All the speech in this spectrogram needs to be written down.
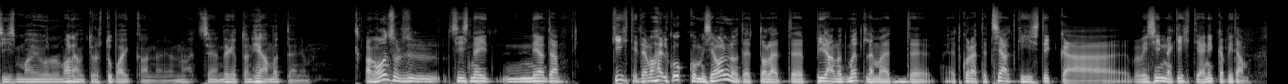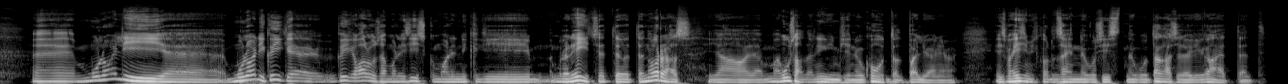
siis ma ju vanemate juures tuba ikka on, onju, noh, et see on tegelikult on hea mõte, onju aga on sul siis neid nii-öelda kihtide vahel kukkumisi olnud, et oled pidanud mõtlema, et, et kurat, et sealt kihist ikka või sinna kihti jään ikka pidama? Äh, mul oli, äh, mul oli kõige, kõige valusam oli siis, kui ma olin ikkagi, mul oli ehitusettevõte Norras ja, ja ma usaldan inimesi nagu kohutavalt palju, onju. ja siis ma esimest korda sain nagu siis nagu tagasilöögi ka, et, et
